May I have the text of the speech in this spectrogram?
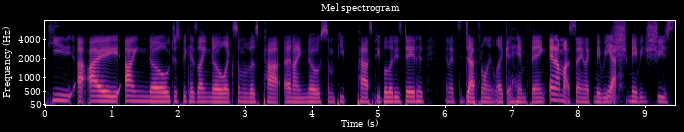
he I I know just because I know like some of his past, and I know some peop past people that he's dated and it's definitely like a him thing and I'm not saying like maybe Yeah. Mm-hmm. sh- maybe she's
